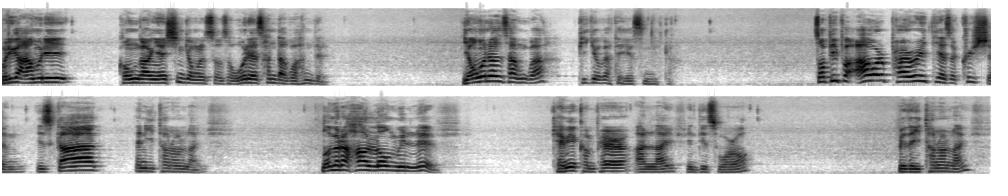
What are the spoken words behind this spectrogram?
우리가 아무리 건강에 신경을 써서 오래 산다고 한들, 영원한 삶과 비교가 되겠습니까? So people, our priority as a Christian is God and eternal life. No matter how long we live, can we compare our life in this world with the eternal life?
